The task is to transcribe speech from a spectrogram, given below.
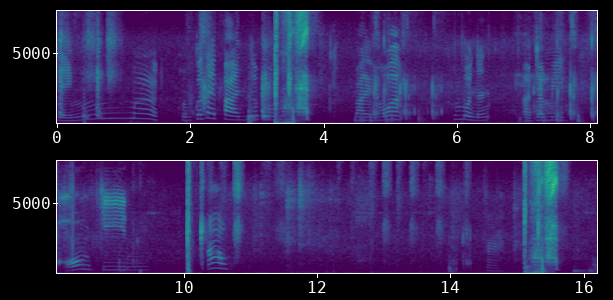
เจ๋งมาก ผมก็ได้ปันแล้วผมไปเพราะว่าข้างบนนั้น อาจจะมีของกินอ้าวโอ้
